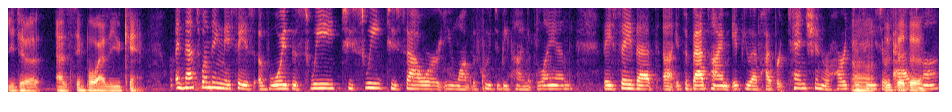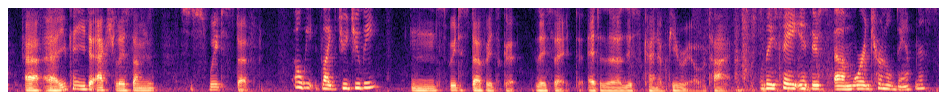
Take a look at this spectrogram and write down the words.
eat uh, as simple as you can. And that's one thing they say is avoid the sweet, too sweet, too sour. You want the food to be kind of bland. They say that uh, it's a bad time if you have hypertension or heart Uh, disease or uh, asthma. Uh, uh, you can eat actually some sweet stuff. oh, it's like jujube. Mm, sweet stuff is good. They said at the, this kind of period of time. Well, they say it, there's uh, more internal dampness.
